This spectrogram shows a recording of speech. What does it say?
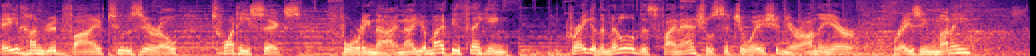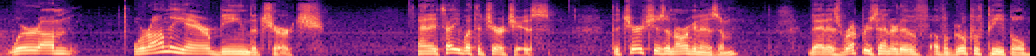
800 520 2649. Now, you might be thinking, Craig, in the middle of this financial situation, you're on the air raising money. We're, um, we're on the air being the church. And I tell you what the church is. The church is an organism that is representative of a group of people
